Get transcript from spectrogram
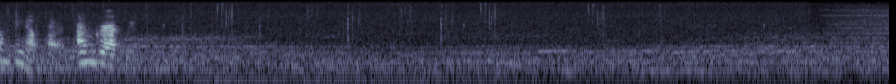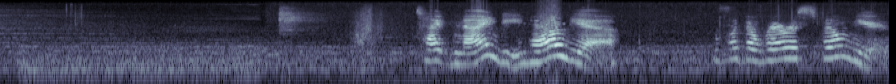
Something up there. I'm grabbing. it. Type 90, hell yeah. It's like the rarest film here.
